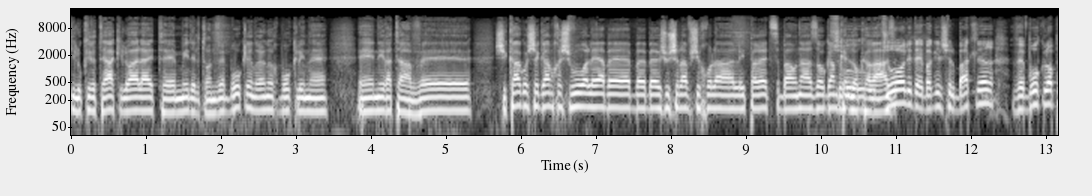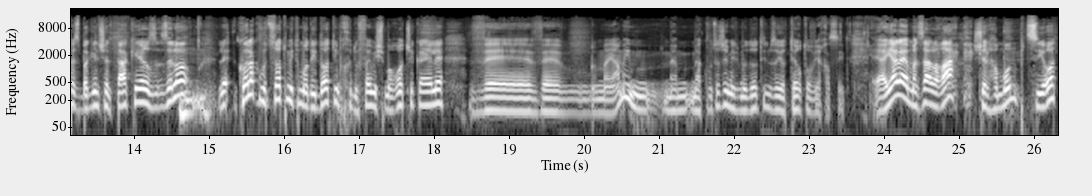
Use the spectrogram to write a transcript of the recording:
כאילו קרטעה, כי לא היה לה את אה, מידלטון, וברוקלין, ראינו איך ברוקלין אה, אה, נראתה, ושיקגו שגם חשבו עליה ב- ב- באיזשהו שלב שיכולה להתפרץ בעונה הזו, גם כן לא קרה. ג'רו הולידיי בגיל של באטלר, וברוק לופס בגיל של טאקר, זה, זה לא... Mm. כל הקבוצות מתמודדות עם חילופי משמרות שכאלה, ומיאמי, מה, מהקבוצות שמתמודדות עם זה יותר טוב יחסית. היה להם מזל רע של המון פציעות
